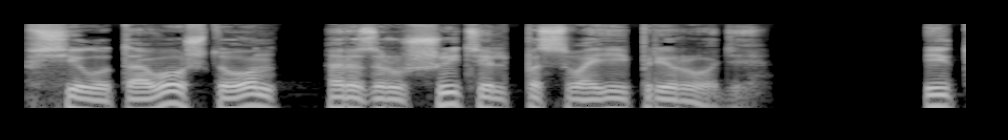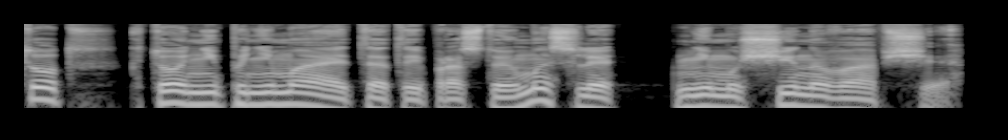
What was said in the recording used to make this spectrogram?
В силу того, что он разрушитель по своей природе. И тот, кто не понимает этой простой мысли, не мужчина вообще.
